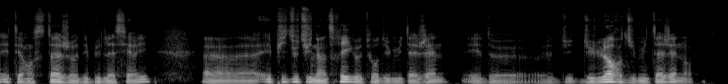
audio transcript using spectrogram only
était en stage au début de la série. Et puis toute une intrigue autour du mutagène et du, du lore du mutagène, en fait.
